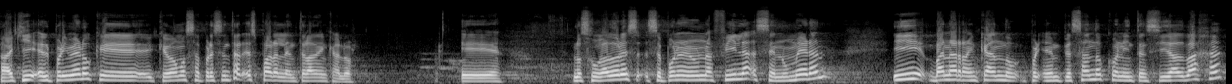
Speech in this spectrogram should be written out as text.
Aquí el primero que, que, vamos a presentar es para la entrada en calor. Eh, los jugadores se ponen en una fila, se enumeran y van arrancando, empezando con intensidad baja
